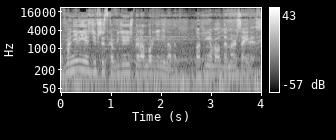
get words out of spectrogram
W Manili jeździ wszystko, widzieliśmy Lamborghini nawet. Talking about the Mercedes.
